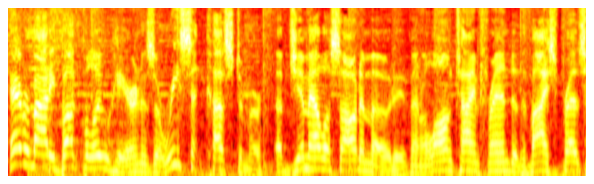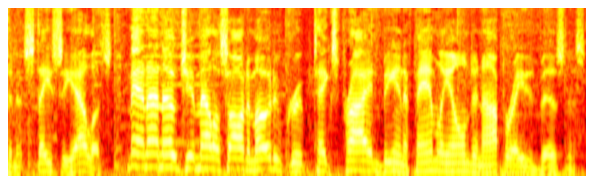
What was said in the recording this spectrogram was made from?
Hey everybody, Buck Belue here, and as a recent customer of Jim Ellis Automotive and a longtime friend of the Vice President Stacy Ellis, man, I know Jim Ellis Automotive Group takes pride in being a family-owned and operated business.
